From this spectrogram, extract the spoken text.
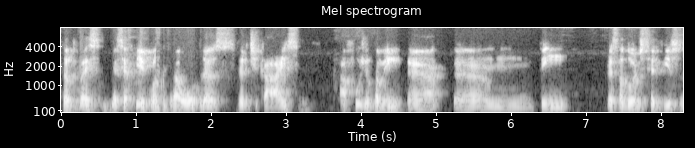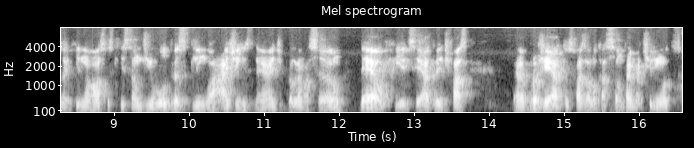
tanto para SAP quanto para outras verticais, a Fusion também é, é, tem prestador de serviços aqui nossos que são de outras linguagens, né, de programação, Delphi, etc. A gente faz uh, projetos, faz alocação time material em outros,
